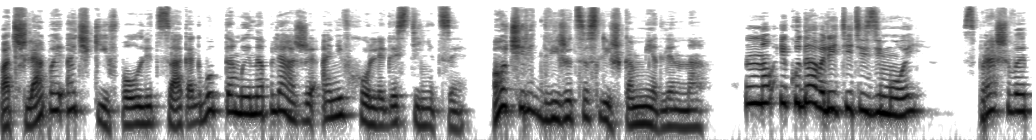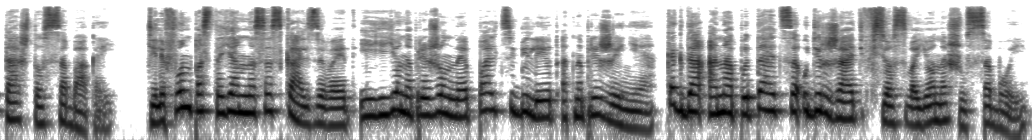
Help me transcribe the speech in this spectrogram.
Под шляпой очки в пол лица, как будто мы на пляже, а не в холле гостиницы. Очередь движется слишком медленно. «Ну и куда вы летите зимой?» спрашивает та, что с собакой. Телефон постоянно соскальзывает, и ее напряженные пальцы белеют от напряжения, когда она пытается удержать все свое ношу с собой.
